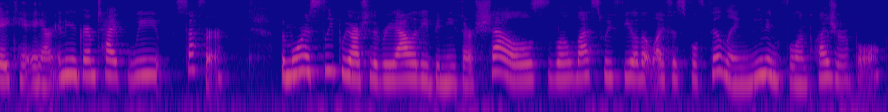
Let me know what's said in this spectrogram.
aka our Enneagram type, we suffer. The more asleep we are to the reality beneath our shells, the less we feel that life is fulfilling, meaningful, and pleasurable.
